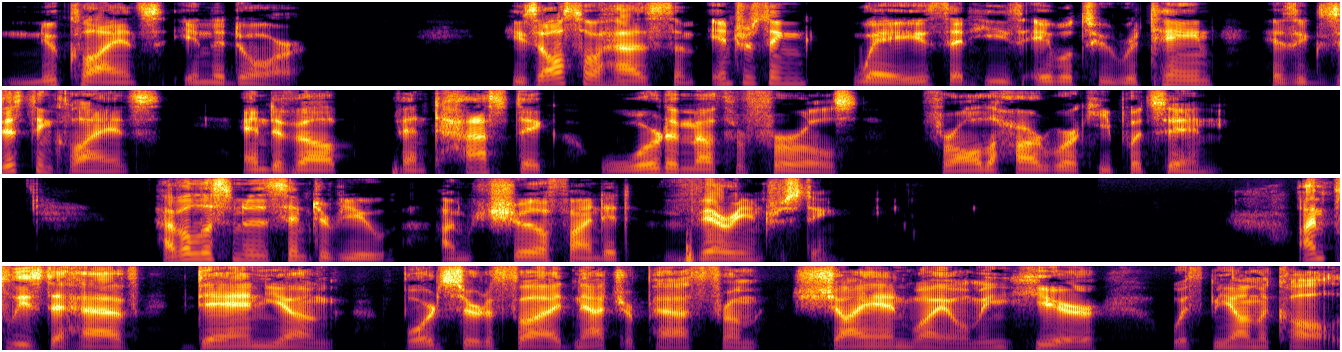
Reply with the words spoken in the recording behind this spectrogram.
new clients in the door. He also has some interesting ways that he's able to retain his existing clients and develop fantastic word of mouth referrals for all the hard work he puts in. Have a listen to this interview. I'm sure you'll find it very interesting. I'm pleased to have Dan Young, board certified naturopath from Cheyenne, Wyoming, here with me on the call.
